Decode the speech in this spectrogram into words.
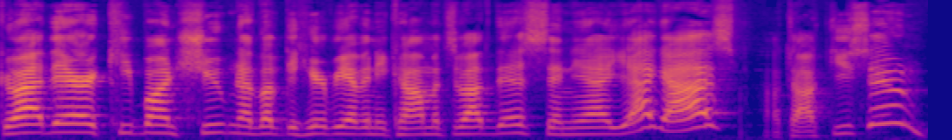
go out there, keep on shooting. I'd love to hear if you have any comments about this. And yeah, yeah, guys, I'll talk to you soon.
